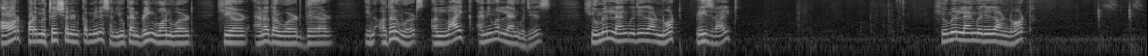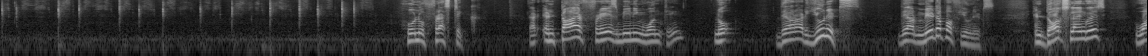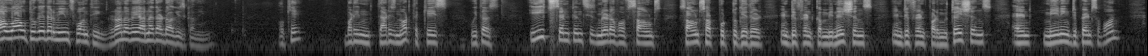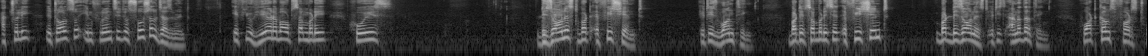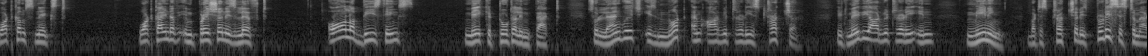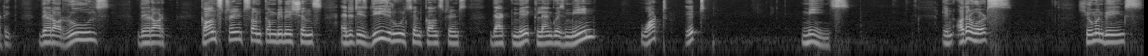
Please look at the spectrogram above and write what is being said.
or permutation and combination. You can bring one word here, another word there. In other words, unlike animal languages, human languages are not, please write, human languages are not holophrastic that entire phrase meaning one thing. No, there are units, they are made up of units. In dog's language, wow wow together means one thing, run away another dog is coming. Okay? But in that is not the case with us. Each sentence is made up of sounds, sounds are put together in different combinations, in different permutations and meaning depends upon. Actually, it also influences your social judgment if you hear about somebody who is dishonest but efficient, it is one thing. But if somebody says efficient but dishonest, it is another thing. What comes first? What comes next? What kind of impression is left? All of these things make a total impact. So, language is not an arbitrary structure. It may be arbitrary in meaning, but structure is pretty systematic. There are rules, there are constraints on combinations and it is these rules and constraints that make language mean what it means. In other words, human beings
